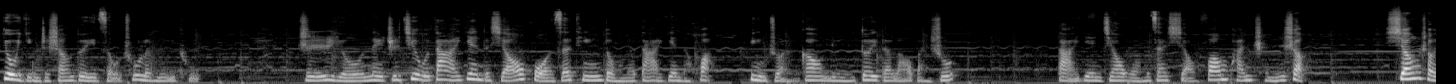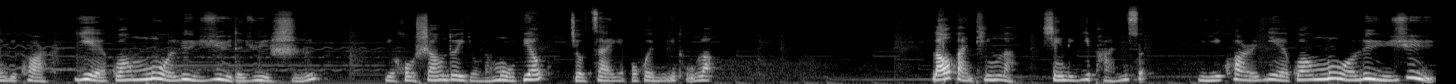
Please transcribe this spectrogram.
又引着商队走出了迷途。只有那只救大雁的小伙子听懂了大雁的话，并转告领队的老板说：“大雁叫我们在小方盘城上镶上一块夜光墨绿玉的玉石，以后商队有了目标。”就再也不会迷途了。老板听了，心里一盘算，一块夜光墨绿玉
